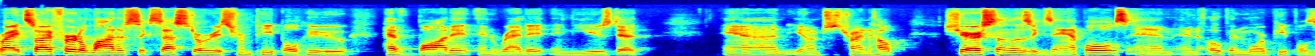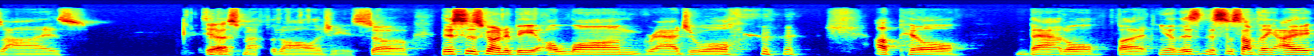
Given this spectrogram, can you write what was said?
Right? So I've heard a lot of success stories from people who have bought it and read it and used it. And you know, I'm just trying to help share some of those examples and and open more people's eyes to yeah. this methodology. So this is going to be a long, gradual, uphill battle. But you know, this this is something I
